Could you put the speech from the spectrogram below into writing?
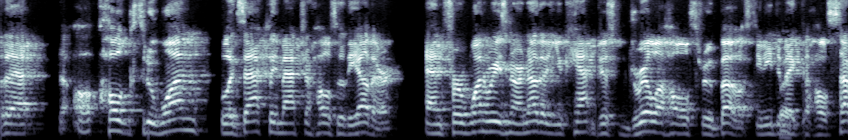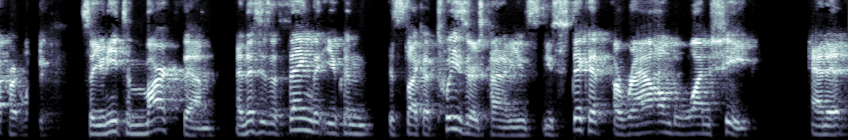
that the uh, hole through one will exactly match a hole through the other. And for one reason or another, you can't just drill a hole through both. You need to right. make the hole separately. So you need to mark them. And this is a thing that you can, it's like a tweezers kind of, you, you stick it around one sheet and it,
